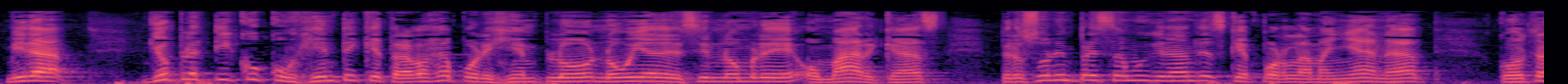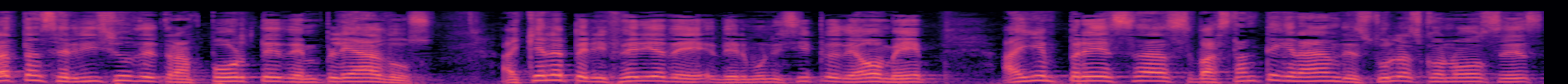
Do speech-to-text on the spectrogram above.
Mira, yo platico con gente que trabaja, por ejemplo, no voy a decir nombre o marcas, pero son empresas muy grandes que por la mañana contratan servicios de transporte de empleados. Aquí en la periferia del municipio de Ome hay empresas bastante grandes, tú las conoces,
